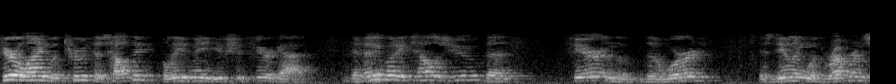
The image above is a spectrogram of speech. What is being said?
Fear aligned with truth is healthy. Believe me, you should fear God. If anybody tells you that fear and the, the Word is dealing with reverence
